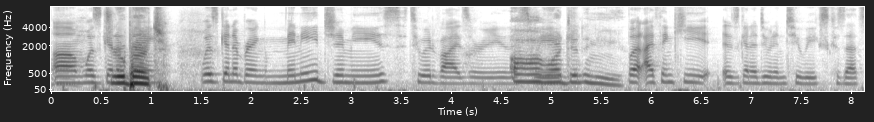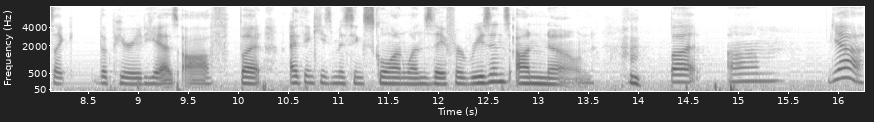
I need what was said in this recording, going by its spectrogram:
um, was gonna Drew bring, was gonna bring mini Jimmys to advisory this Oh, week. why didn't he? But I think he is gonna do it in two weeks because that's like the period he has off. But I think he's missing school on Wednesday for reasons unknown. Hmm. But um, yeah,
